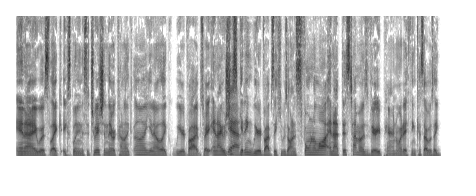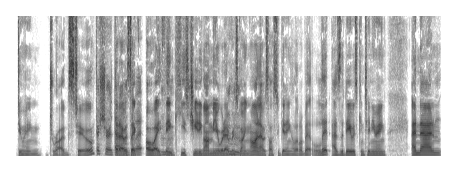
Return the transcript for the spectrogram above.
And I was like explaining the situation. They were kind of like, uh, you know, like weird vibes, right? And I was Yeah. just getting weird vibes. Like he was on his phone a lot. And at this time, I was very paranoid. I think because I was like doing drugs too. For sure. That I that'll was like, it. oh, I Mhm. think he's cheating on me or whatever's Mhm. going on. I was also getting a little bit lit as the day was continuing. And then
